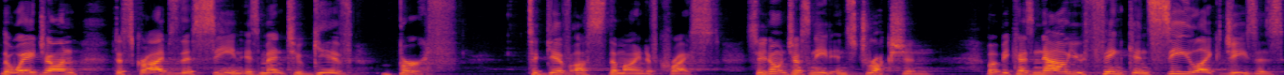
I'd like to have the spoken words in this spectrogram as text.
The way John describes this scene is meant to give birth, to give us the mind of Christ. So you don't just need instruction but because now you think and see like Jesus,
